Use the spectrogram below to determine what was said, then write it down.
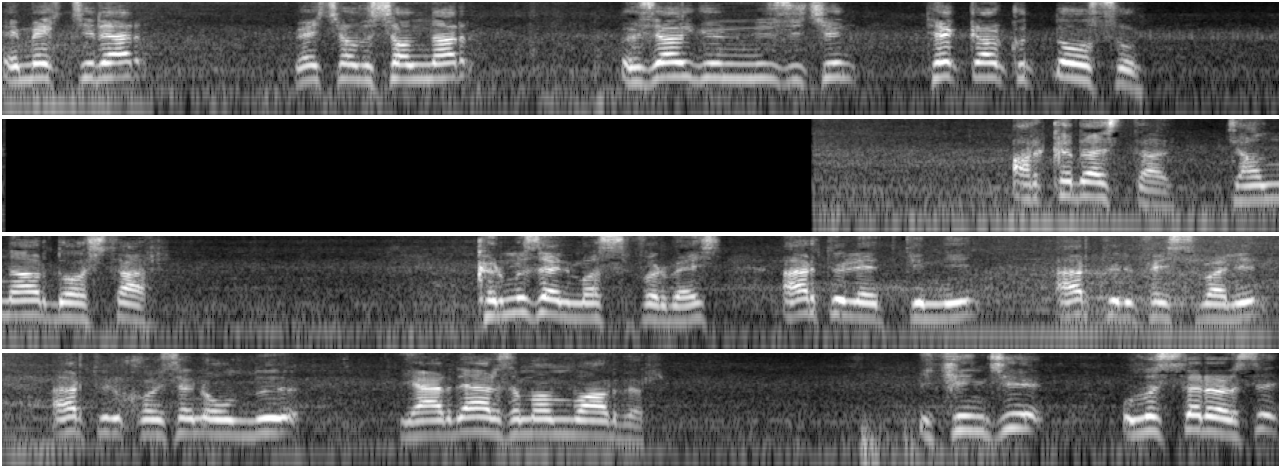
emekçiler ve çalışanlar özel gününüz için tekrar kutlu olsun. Arkadaşlar, canlar, dostlar. Kırmızı Elma 05 her türlü etkinliğin, her türlü festivalin, her türlü konserin olduğu yerde her zaman vardır. İkinci Uluslararası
